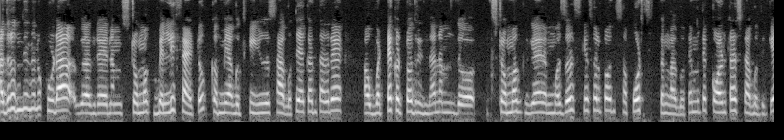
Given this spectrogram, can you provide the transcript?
ಅದರಿಂದನೂ ಕೂಡ ಅಂದರೆ ನಮ್ಮ ಸ್ಟೊಮಕ್ ಬೆಲ್ಲಿ ಫ್ಯಾಟು ಕಮ್ಮಿ ಆಗೋದಕ್ಕೆ ಯೂಸಸ್ ಆಗುತ್ತೆ. ಯಾಕಂತಂದರೆ ಬಟ್ಟೆ ಕಟ್ಟೋದ್ರಿಂದ ನಮ್ಮದು ಸ್ಟೊಮಕ್ಗೆ ಮಸಲ್ಸ್ಗೆ ಸ್ವಲ್ಪ ಒಂದು ಸಪೋರ್ಟ್ ಸಿಕ್ಕಂಗೆ ಆಗುತ್ತೆ. ಮತ್ತು ಕಾಂಟ್ರಾಸ್ಟ್ ಆಗೋದಕ್ಕೆ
